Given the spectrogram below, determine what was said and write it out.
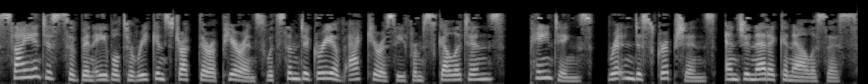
scientists have been able to reconstruct their appearance with some degree of accuracy from skeletons, paintings, written descriptions, and genetic analysis.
